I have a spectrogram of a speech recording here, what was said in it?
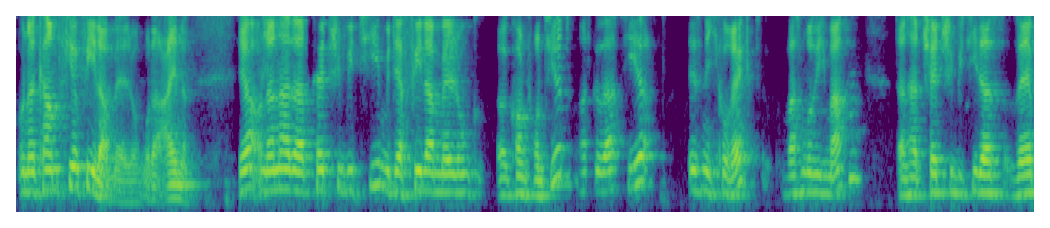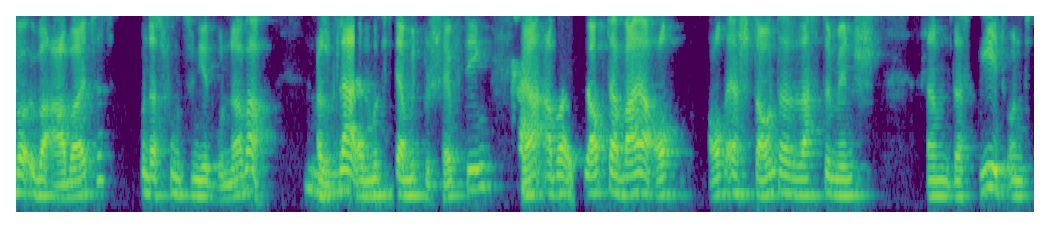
und dann kamen vier Fehlermeldungen oder eine. Ja, und dann hat er ChatGPT mit der Fehlermeldung äh, konfrontiert und hat gesagt, hier ist nicht korrekt, was muss ich machen? Dann hat ChatGPT das selber überarbeitet und das funktioniert wunderbar. Also mhm. klar, er muss sich damit beschäftigen, klar. ja, aber ich glaube, da war er auch, auch erstaunt, dass er sagte, Mensch, ähm, das geht. Und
